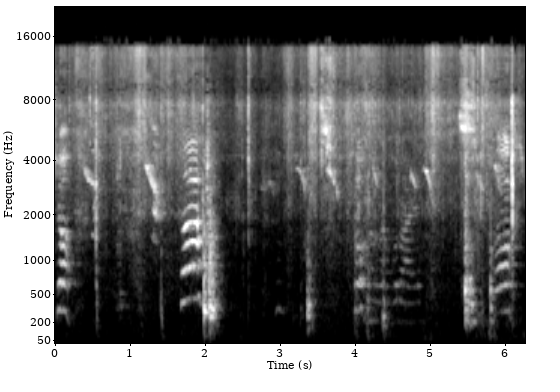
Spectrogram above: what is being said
ชอบชอบ ชอ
